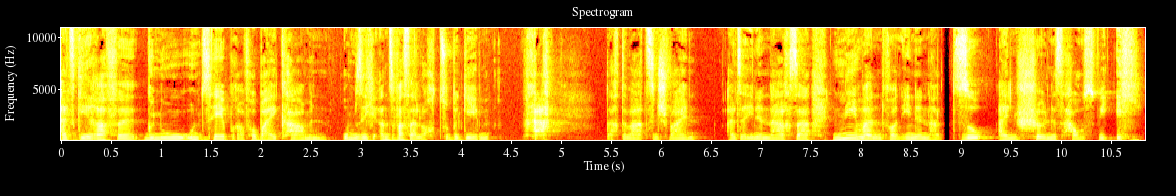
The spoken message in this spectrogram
als Giraffe, Gnu und Zebra vorbeikamen, um sich ans Wasserloch zu begeben. Ha, dachte Warzenschwein, als er ihnen nachsah, niemand von ihnen hat so ein schönes Haus wie ich.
